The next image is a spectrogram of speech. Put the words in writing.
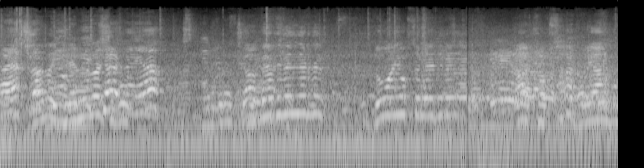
Ya? Merdivenlerde duman yoksa merdivenler... Ya çok sıcak bu yani bu.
